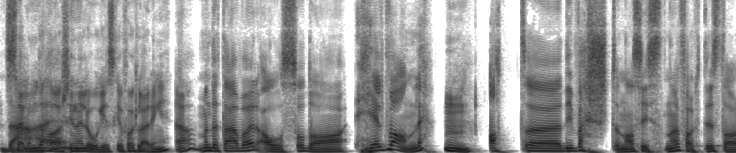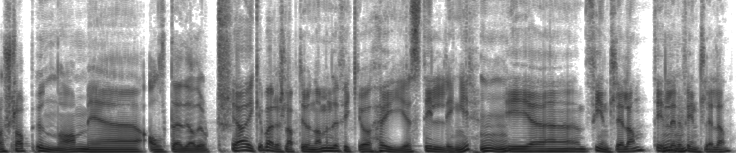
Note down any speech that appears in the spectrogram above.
Det selv om det har sine logiske forklaringer. Ja, Men dette var altså da helt vanlig. Mm. At uh, de verste nazistene faktisk da slapp unna med alt det de hadde gjort. Ja, ikke bare slapp de unna, men de fikk jo høye stillinger mm. i uh, fiendtlige land. Tidligere mm. fiendtlige land.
